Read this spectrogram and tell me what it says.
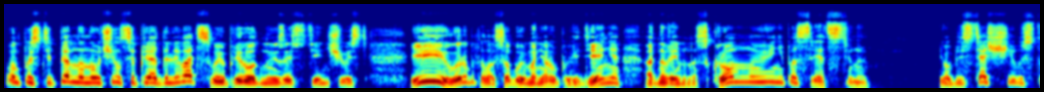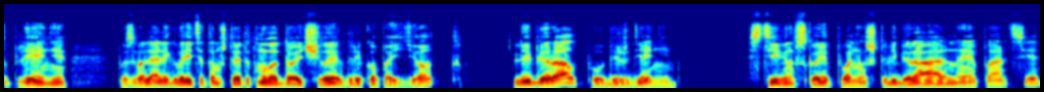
Он постепенно научился преодолевать свою природную застенчивость и выработал особую манеру поведения, одновременно скромную и непосредственную. Его блестящие выступления позволяли говорить о том, что этот молодой человек далеко пойдет. Либерал по убеждениям. Стивен вскоре понял, что либеральная партия,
